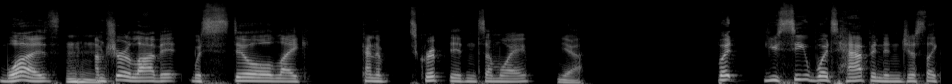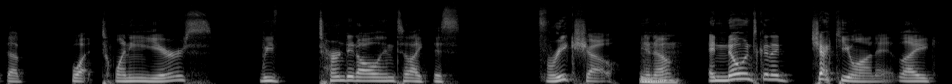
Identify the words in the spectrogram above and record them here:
was. Mhm. I'm sure a lot of it was still like kind of scripted in some way yeah. but you see what's happened in just like the what 20 years we've turned it all into like this freak show you know Mhm. and no one's gonna check you on it like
